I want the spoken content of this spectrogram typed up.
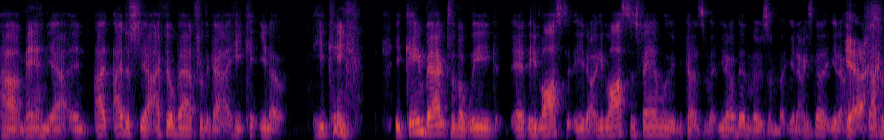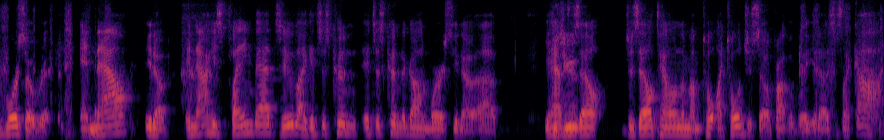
Oh ah, man, yeah, and I, I just yeah, I feel bad for the guy. He, you know, he came he came back to the league and he lost, you know, he lost his family because of it. You know, it didn't lose him, but you know, he's gonna, you know, yeah. got divorced over it. And now, you know, and now he's playing bad too. Like it just couldn't, it just couldn't have gone worse. You know, uh, you have you, Gisele, Gisele telling him, "I'm told, I told you so." Probably, you know, it's just like, ah.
